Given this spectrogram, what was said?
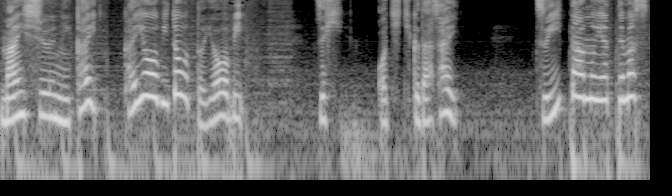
毎週2回、火曜日と土曜日。ぜひお聴きください。ツイッターもやってます。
